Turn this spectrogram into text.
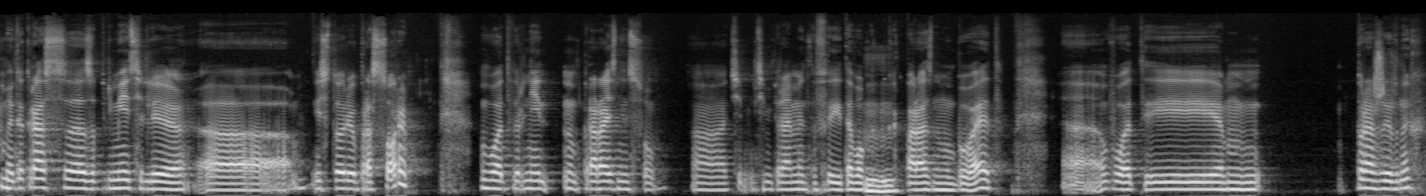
Мы как раз э, заприметили э, историю про ссоры. Вот, вернее, ну, про разницу э, тем- темпераментов и того, как, Мгм. как по-разному бывает. Э, вот, и м, про жирных.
